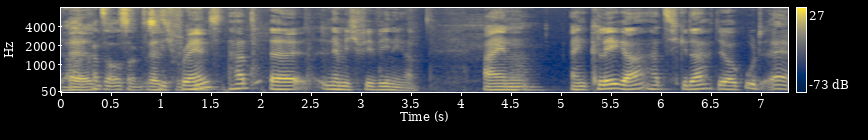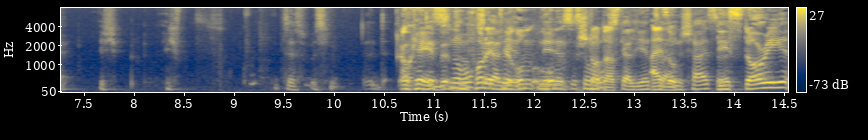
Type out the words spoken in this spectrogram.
Ja, kannst du auch sagen, das 30 geht Frames hat äh, nämlich viel weniger. Ein, ein Kläger hat sich gedacht, ja gut, ey, ich, ich das ist Okay, das ist nur bevor du jetzt hier rum, hochskaliert. nee, das ist Also, eine Scheiße. die Story,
